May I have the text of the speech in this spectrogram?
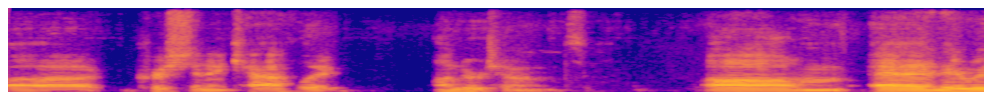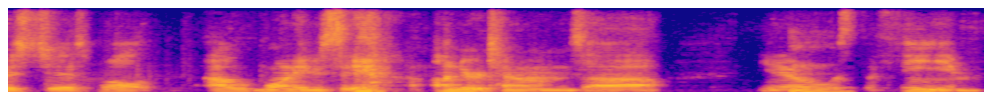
uh, Christian and Catholic undertones, um, and it was just well, I won't even say undertones. Uh, you know, was the theme.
